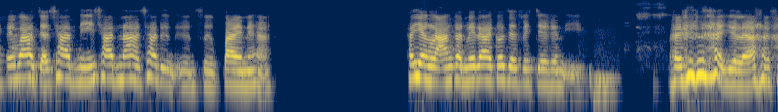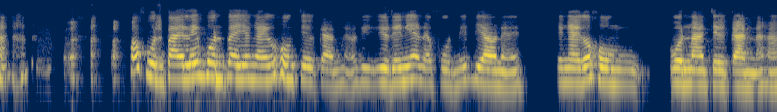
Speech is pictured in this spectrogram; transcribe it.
ค่ะไม่ว่าจะชาตินี้ชาติหน้าชาติอื่น ๆ สืบไปเนี่ยค่ะ ถ้ายังล้างกันไม่ได้ก็จะไปเจอกันอีกไปเรื่อยๆอยู่แล้วนะคะเพราะฝุ่นไปเล็บวนไปยังไงก็คงเจอกันค่ะคืออยู่ในเนี้ยนะฝุ่นนิดเดียวเนี่ยยังไงก็คง วนมาเจอกันนะคะ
